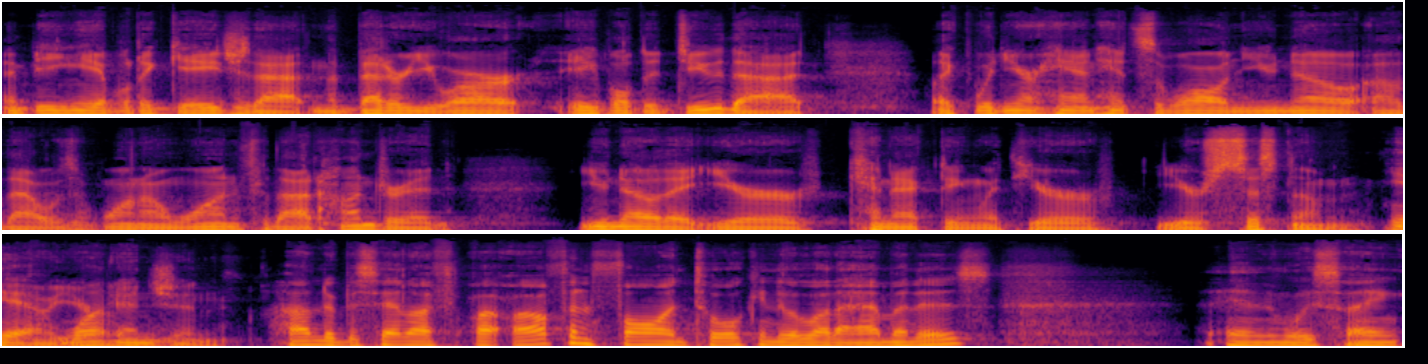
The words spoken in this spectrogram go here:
and being able to gauge that. And the better you are able to do that, like when your hand hits the wall and you know, oh, that was a one on one for that 100, you know that you're connecting with your your system, you Yeah, know, your one- engine. Hundred percent. I often find talking to a lot of amateurs, and we're saying,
